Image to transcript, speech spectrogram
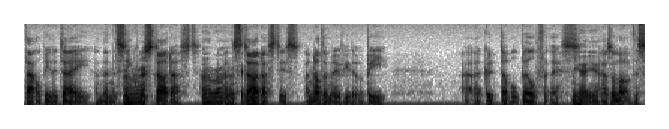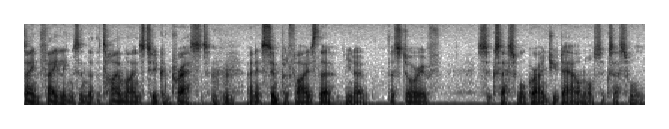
That'll Be the Day, and then the sequel right. Stardust. Oh right. and okay. Stardust is another movie that would be a- good double bill for this. Yeah, It yeah. has a lot of the same failings in that the timeline's too compressed, Mhm. and it simplifies the you know the story of success will grind you down or success will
